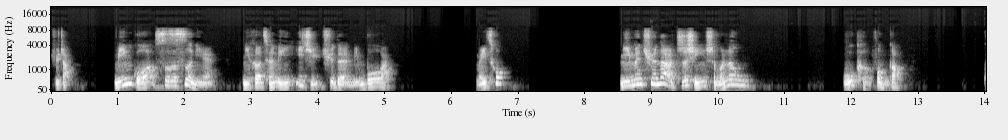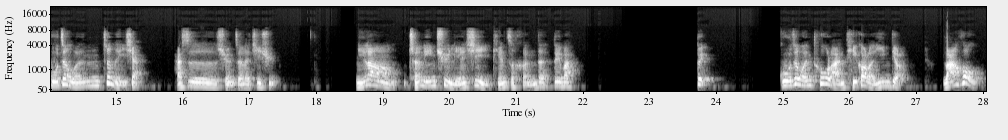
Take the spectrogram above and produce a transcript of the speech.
局长，民国四十四年，你和陈林一起去的宁波吧？”“没错。”“你们去那儿执行什么任务？”“无可奉告。”古正文怔了一下，还是选择了继续。“你让陈林去联系田子恒的，对吧？”对，古正文突然提高了音调，然后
